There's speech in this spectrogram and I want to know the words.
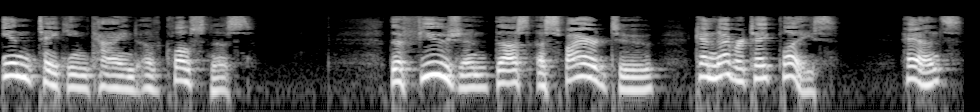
intaking kind of closeness. The fusion thus aspired to can never take place. Hence,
